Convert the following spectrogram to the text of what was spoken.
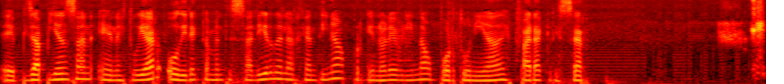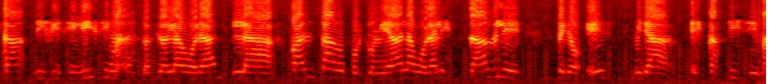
eh, ya piensan en estudiar o directamente salir de la Argentina porque no le brinda oportunidades para crecer. Está dificilísima la situación laboral, la falta de oportunidad laboral estable pero es, mira, escasísima.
